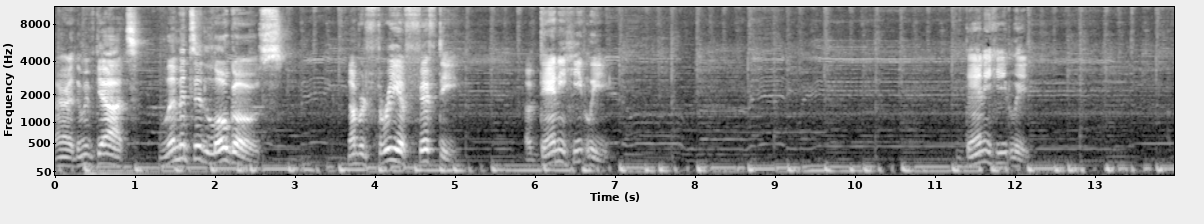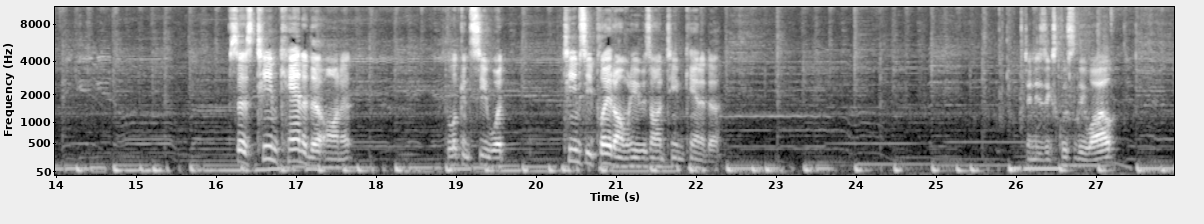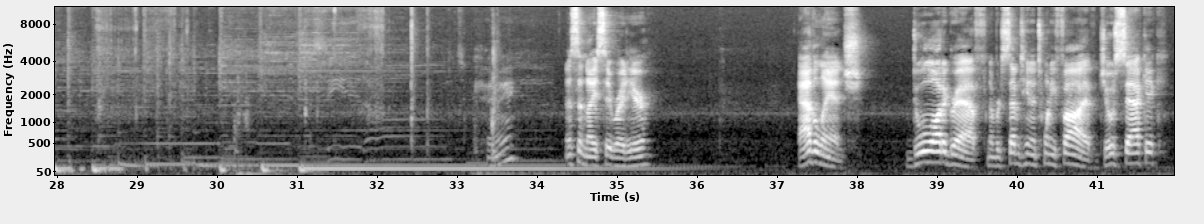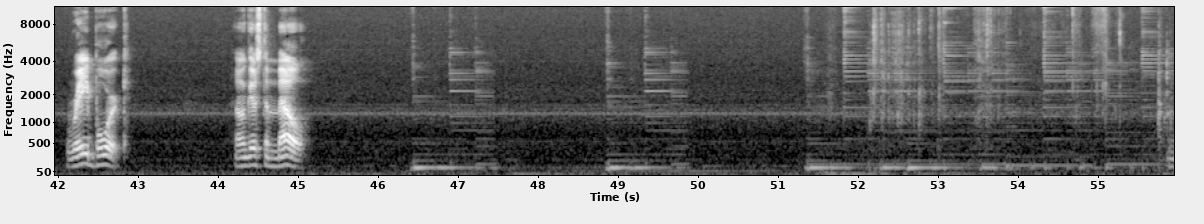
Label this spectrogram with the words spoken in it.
All right, then we've got limited logos. Number 3 of 50 of Dany Heatley. Dany Heatley. Says Team Canada on it. Look and see what teams he played on when he was on Team Canada. And he's exclusively wild. Okay. That's a nice hit right here. Avalanche. Dual autograph, number 17 and 25. Joe Sakic, Ray Bourque. That one goes to Mel.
